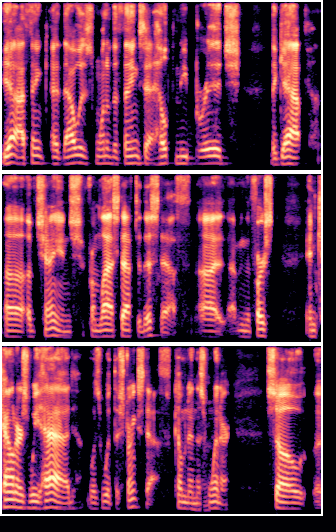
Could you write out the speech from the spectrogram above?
Yeah, I think uh, that was one of the things that helped me bridge the gap uh, of change from last staff to this staff. Uh, I mean, the first encounters we had was with the strength staff coming in this Mm-hmm. winter. So uh,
